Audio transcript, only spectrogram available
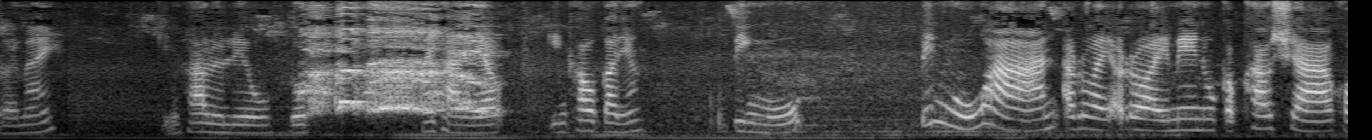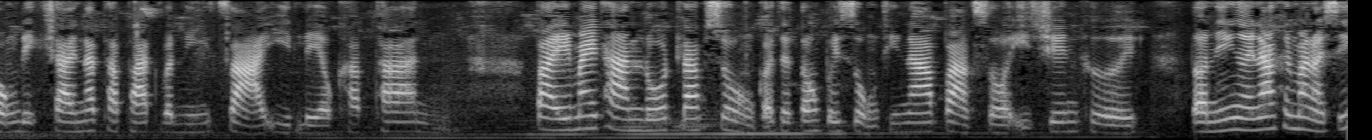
อร่อยไหม กินข้าวเร็วๆรถไม่ทานแล้ว กินข้าวกันยังปิ้งหมู ปิ้งหมูหวานอร่อยอร่อยเมนูกับข้าวเช้าของเด็กชายนัทพัฒน์วันนี้สายอีกแล้วครับท่าน ไปไม่ทันรถรับส่งก็จะต้องไปส่งที่หน้าปากซอยอีกเช่นเคย ตอนนี้เงยหน้าขึ้นมาหน่อยสิ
